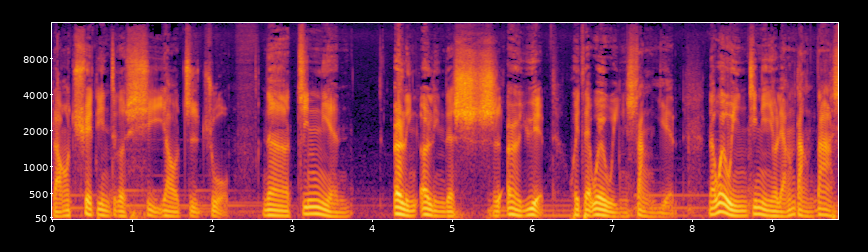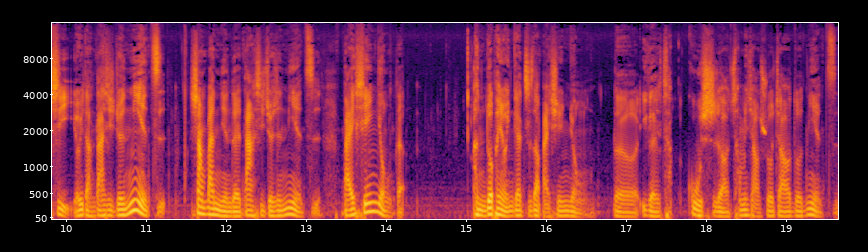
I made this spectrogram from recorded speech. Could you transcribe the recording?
然后确定这个戏要制作。那今年二零二零的十二月会在魏武营上演。那魏武营今年有两档大戏，有一档大戏就是《镊子》，上半年的大戏就是《镊子》，白先勇的。很多朋友应该知道白先勇的一个故事哦，长篇小说叫做《镊子》，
